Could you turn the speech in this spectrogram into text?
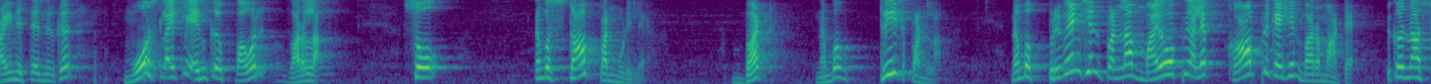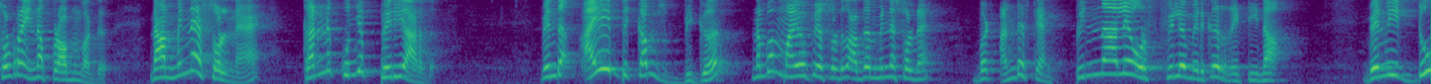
மைனஸ் டென் இருக்கு மோஸ்ட் லைக்லி எனக்கு பவர் வரலாம். ஸோ நம்ம ஸ்டாப் பண்ண முடியல. பட் நம்ம ட்ரீட் பண்ணலாம். நம்ம ப்ரிவென்ஷன் பண்ணலாம் மயோப்பியால காம்ப்ளிகேஷன் வரமாட்டேன். பிகாஸ் நான் சொல்கிறேன் என்ன ப்ராப்ளம் வருது? நான் முன்ன சொன்னேன் கண்ணு கொஞ்சம் பெரிய ஆறுது when the eye becomes bigger நம்ம மயோப்பியா சொல்கிறது அதை முன்ன சொல்கிறேன் பட் அண்டர்ஸ்டாண்ட் பின்னாலே ஒரு ஃபிலிம் இருக்கு retina when we do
